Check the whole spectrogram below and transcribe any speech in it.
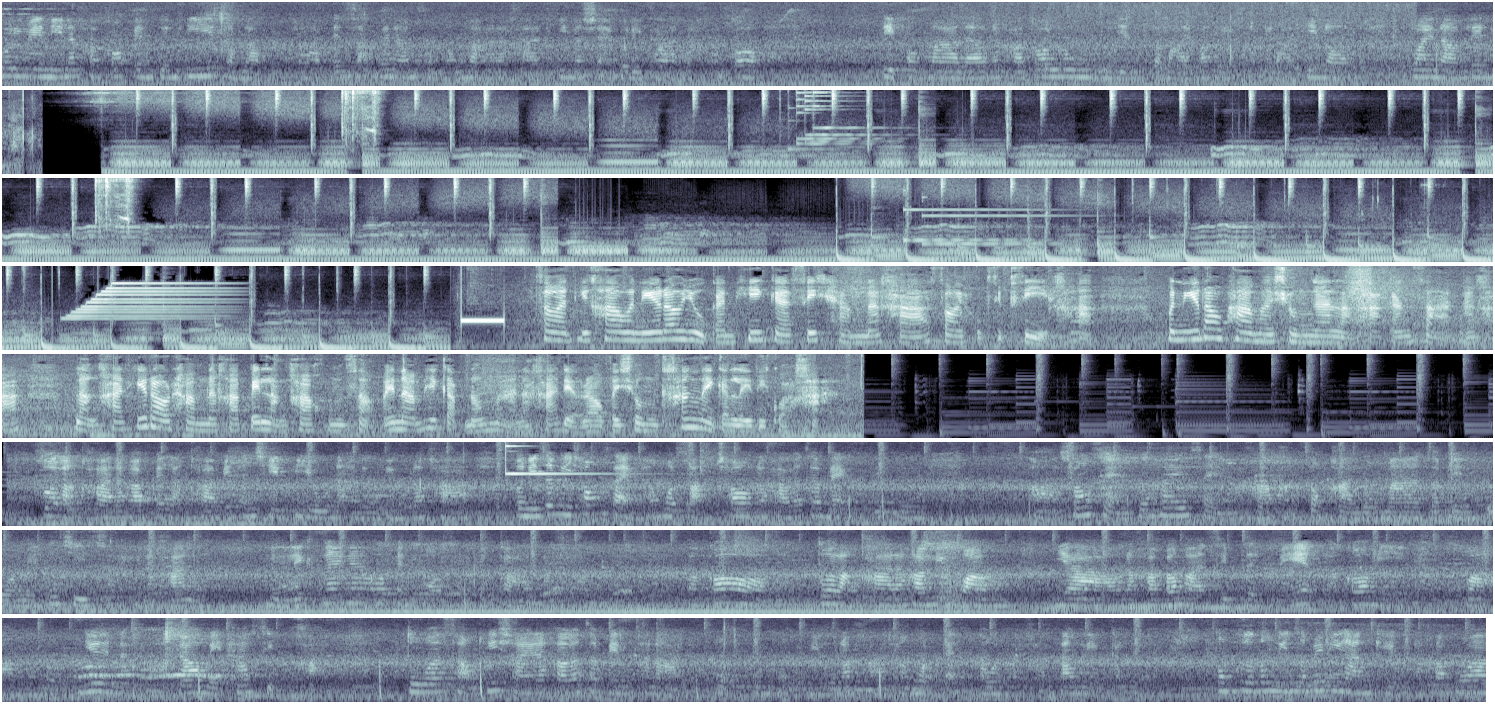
บริเวณนี้นะคะก็เป็นพื้นที่สำหรับเป็นสระว่ายน้ำของน้องหมานะคะ ที่มาใช้บริการนะคะ ก็ติดออกมาแล้วนะคะ ก็ร่มเย็นสบายมากเลยค่ะเวลาที่น้องว่ายน้ำเล่นกัน ดีค่ะ วันนี้เราอยู่กันที่แกซี่แคมป์นะคะ ซอย 64 ค่ะ วันนี้เราพามาชมงานหลังคากันศาสตร์นะคะ หลังคาที่เราทำนะคะ เป็นหลังคาคุมสระว่ายน้ำให้กับน้องหมานะคะ เดี๋ยวเราไปชมข้างในกันเลยดีกว่าค่ะตัวหลังคานะคะ เป็นหลังคาเมทัลชีท PU หนา1นิ้วนะคะ ตัวนี้จะมีช่องแสงทั้งหมด 3 ช่องนะคะ แล้วจะแบ่งเป็นช่องแสงเพื่อให้แสงนะคะผ่านส่อง ตัวเมทัลชีทใสนะคะหรือเรียกง่ายๆว่าเป็นตัวโฟมอากาศนะคะแล้วก็ตัวหลังคานะคะมีความยาวนะคะประมาณ 17 เมตร แล้วก็มีความยืดนะคะ9เมตร50 ค่ะ ตัวเสาที่ใช้นะคะก็จะเป็นขนาด6คูณ6นิ้วนะคะ ทั้งหมด 8 ต้นนะคะตั้งเรียงกันเลยตรงพื้นตรงนี้จะไม่มีงานเข็มนะคะ เพราะว่า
